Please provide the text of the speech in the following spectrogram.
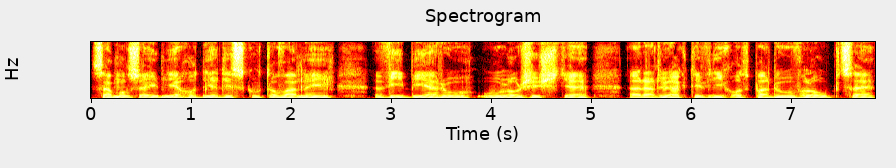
samozřejmě hodně diskutovaný výběru úložiště radioaktivních odpadů v hloubce.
